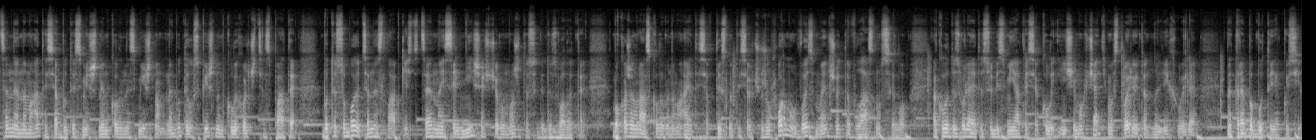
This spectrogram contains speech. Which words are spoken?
Це не намагатися бути смішним, коли не смішно, не бути успішним, коли хочеться спати. Бути собою це не слабкість, це найсильніше, що ви можете собі дозволити. Бо кожен раз, коли ви намагаєтеся втиснутися в чужу форму, ви зменшуєте власну силу. А коли дозволяєте собі сміятися, коли інші мовчать, ви створюєте нові хвилі. Не треба бути як усі,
